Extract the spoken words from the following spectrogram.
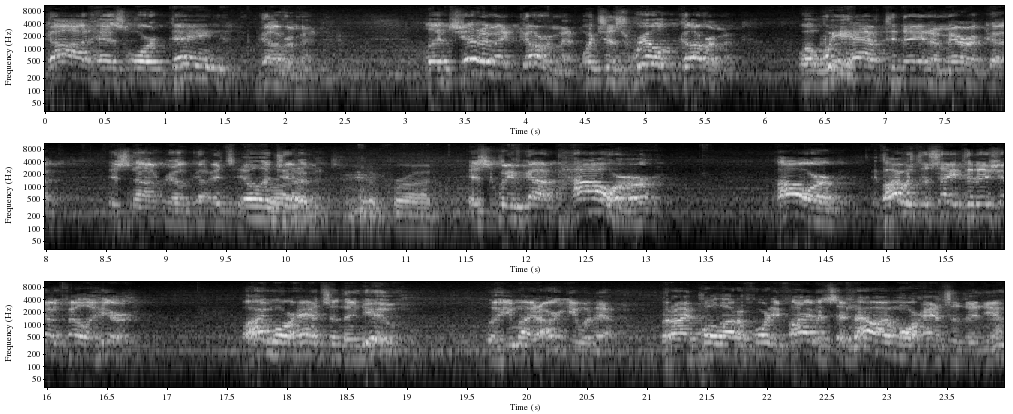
God has ordained government. Legitimate government, which is real government. What we have today in America is not real, government, it's illegitimate. It's a fraud. It's, we've got power, power. If I was to say to this young fellow here, well, I'm more handsome than you, well, he might argue with that. But I pulled out a 45 and said, now I'm more handsome than you.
